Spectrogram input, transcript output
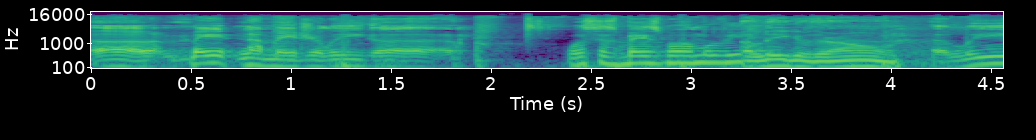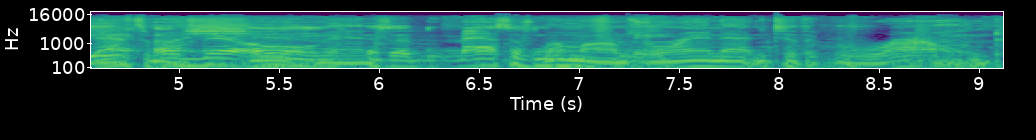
uh, ma- not Major League. Uh, what's his baseball movie? A League of Their Own. A League That's my of Their shit, Own man. is a massive My movie mom's for me. ran that into the ground.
